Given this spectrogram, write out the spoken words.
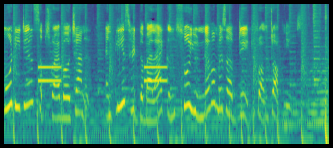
more details, subscribe our channel and please hit the bell icon so you never miss an update from top news.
